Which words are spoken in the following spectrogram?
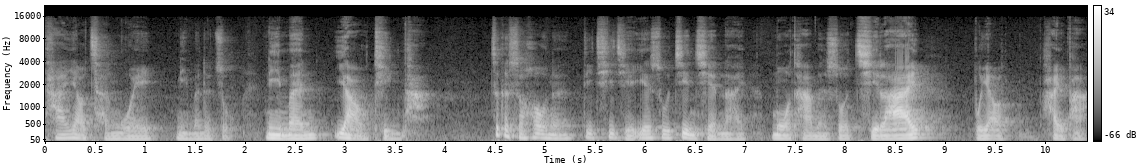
他要成为你们的主，你们要听他。这个时候呢，第七节，耶稣近前来摸他们说：“起来，不要害怕。”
